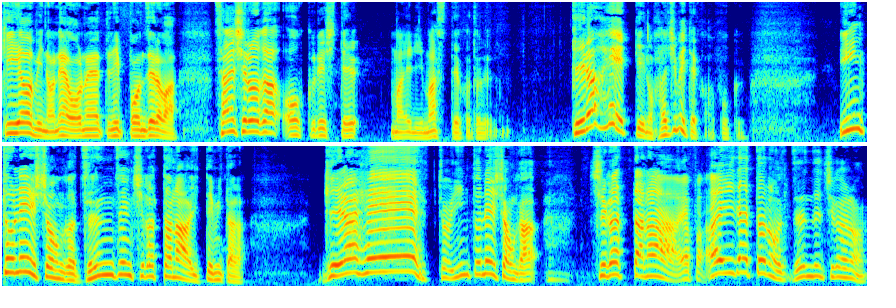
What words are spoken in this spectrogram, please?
金曜日のね、オールナイトニッポンゼロは、三四郎がお送りしてまいります。ということで、ゲラヘーっていうの初めてか、僕。イントネーションが全然違ったな、言ってみたら。ゲラヘーちょ、イントネーションが違ったな。やっぱ間との全然違うな。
